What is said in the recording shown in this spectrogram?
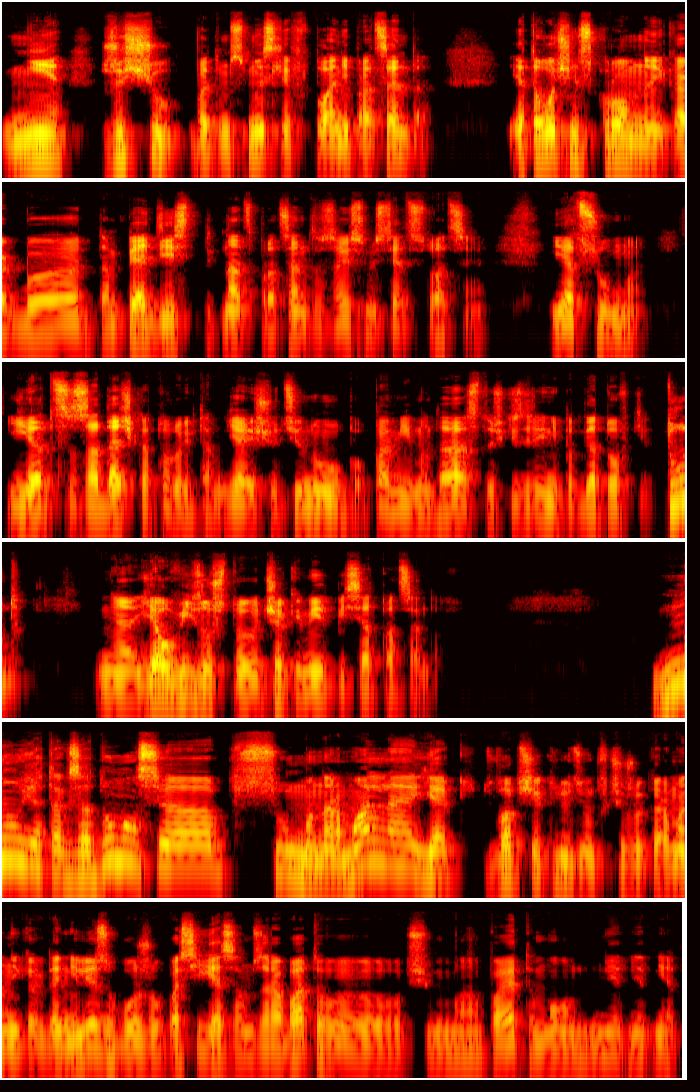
не жещу в этом смысле в плане процента. Это очень скромные, как бы, там, 5, 10, 15 процентов в зависимости от ситуации и от суммы, и от задач, которые там я еще тяну помимо, да, с точки зрения подготовки. Тут э, я увидел, что человек имеет 50 процентов. Ну, я так задумался, сумма нормальная, я вообще к людям в чужой карман никогда не лезу, боже упаси, я сам зарабатываю, в общем, а, поэтому нет-нет-нет.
